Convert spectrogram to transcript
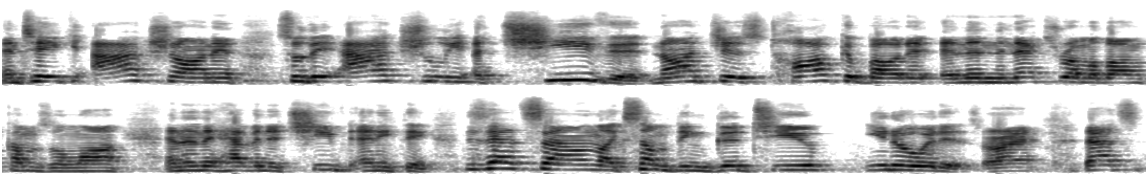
and take action on it so they actually achieve it, not just talk about it and then the next Ramadan comes along and then they haven't achieved anything. Does that sound like something good to you? You know it is, all right? That's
